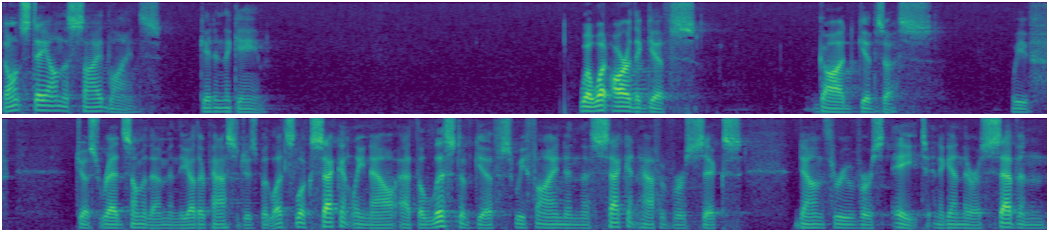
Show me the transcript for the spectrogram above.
Don't stay on the sidelines, get in the game. Well, what are the gifts God gives us? We've just read some of them in the other passages. But let's look, secondly, now at the list of gifts we find in the second half of verse 6 down through verse 8. And again, there are seven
